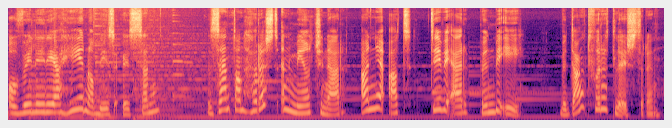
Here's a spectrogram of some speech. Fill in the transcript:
of wil je reageren op deze uitzending? Zend dan gerust een mailtje naar anja.twr.be. Bedankt voor het luisteren.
